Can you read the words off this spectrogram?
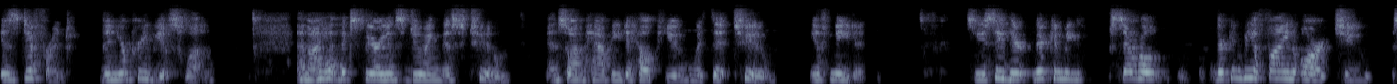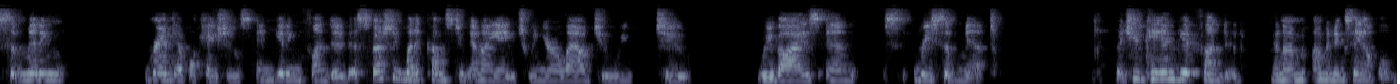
is different than your previous one. And I have experience doing this too. And so I'm happy to help you with it too, if needed. So you see, there, there can be several, there can be a fine art to submitting grant applications and getting funded, especially when it comes to NIH, when you're allowed to, re, to revise and resubmit. But you can get funded, and I'm, I'm an example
